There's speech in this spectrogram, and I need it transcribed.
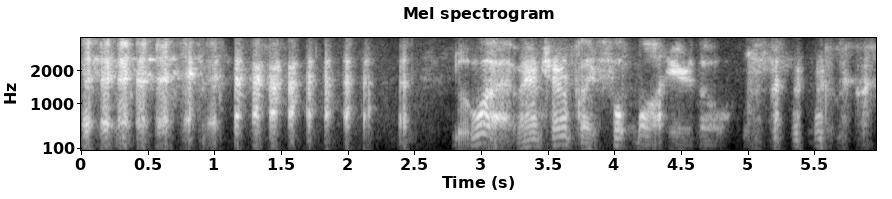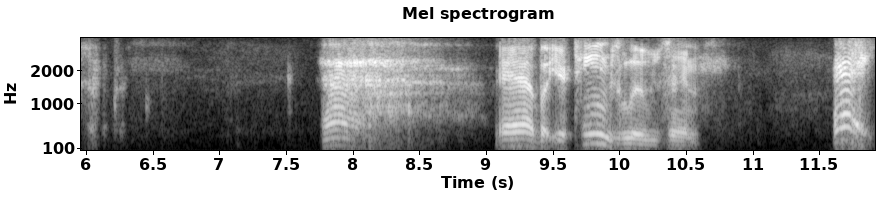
what? Man, I'm trying to play football here, though. Yeah, but your team's losing. hey,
